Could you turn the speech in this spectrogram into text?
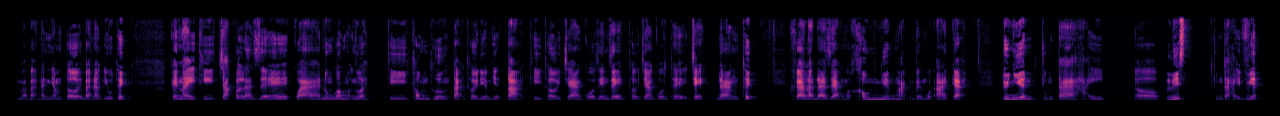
mà bạn đang nhắm tới bạn đang yêu thích. Cái này thì chắc là dễ quá đúng không mọi người? Thì thông thường tại thời điểm hiện tại thì thời trang của Gen Z, thời trang của thế hệ trẻ đang thích khá là đa dạng và không nghiêng mạnh về một ai cả. Tuy nhiên, chúng ta hãy uh, list chúng ta hãy viết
